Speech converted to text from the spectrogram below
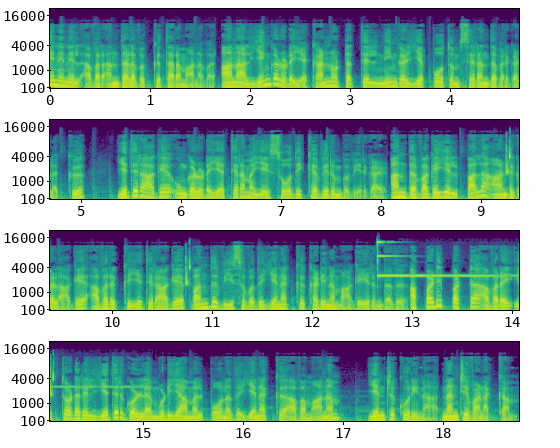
ஏனெனில் அவர் அந்தளவுக்கு தரமானவர். ஆனால் எங்களுடைய கண்ணோட்டத்தில் நீங்கள் எப்போதும் சிறந்தவர்களுக்கு எதிராக உங்களுடைய திறமையை சோதிக்க விரும்புவீர்கள். அந்த வகையில் பல ஆண்டுகளாக அவருக்கு எதிராக பந்து வீசுவது எனக்கு கடினமாக இருந்தது. அப்படிப்பட்ட அவரை இத்தொடரில் எதிர்கொள்ள முடியாமல் போனது எனக்கு அவமானம் என்று கூறினார். நன்றி வணக்கம்.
